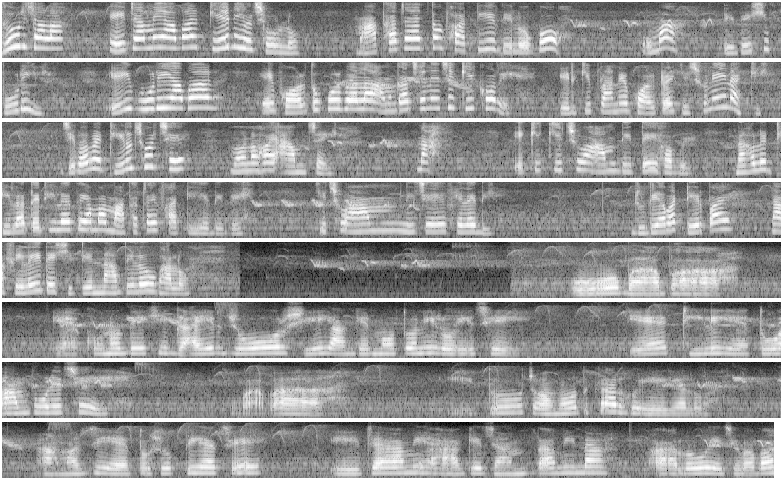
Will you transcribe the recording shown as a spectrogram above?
ধুর চালা এইটা আমি আবার কে ঢিল ছুড়লো? মাথাটা একদম ফাটিয়ে দিল গো। উমা, এ দেখি বুড়ি। এই বুড়ি আবার এই ভর দুপুর বেলা আম গাছে নিচে কি করে? এর কি প্রাণে ভয়টাই কিছু নেই নাকি? যেভাবে ঢিল ছুটছে মনে হয় আম চাই। না, একে কিছু আম দিতেই হবে। না হলে ঢিলাতে ঢিলাতে আমার মাথাটাই ফাটিয়ে দেবে। কিছু আম নিচে ফেলে দিই। যদি আবার টের পায়, না ফেলেই দেখি, টের না পেলেও ভালো। ও বাবা! এখনও দেখি গায়ের জোর সেই আগের মতনই রয়েছে। এক ঢিলে এত আম পড়েছে? বাবা, এ তো চমৎকার হয়ে গেল। আমার যে এত শক্তি আছে, এটা আমি আগে জানতামই না। ভালো হয়েছে বাবা।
